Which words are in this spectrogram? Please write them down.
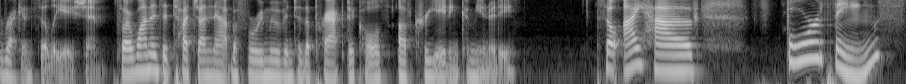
reconciliation. So I wanted to touch on that before we move into the practicals of creating community. So I have four things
